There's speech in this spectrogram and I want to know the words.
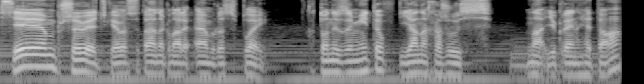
Всім привіт! Я вас вітаю на каналі Embrace Play. Хто не замітив, я нахожусь на Ukraine GTA.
